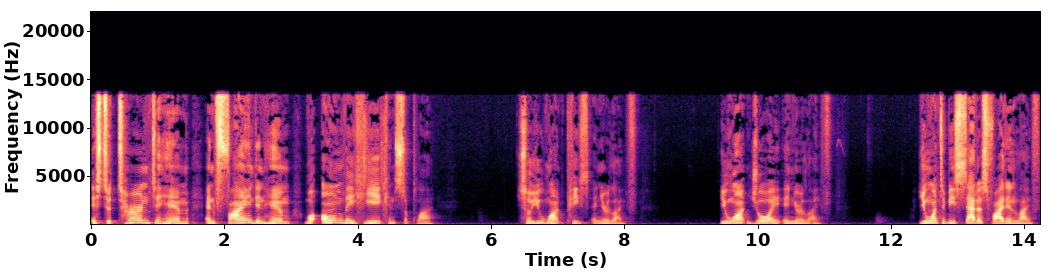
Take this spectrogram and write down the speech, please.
is to turn to Him and find in Him what only He can supply. So you want peace in your life. You want joy in your life. You want to be satisfied in life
